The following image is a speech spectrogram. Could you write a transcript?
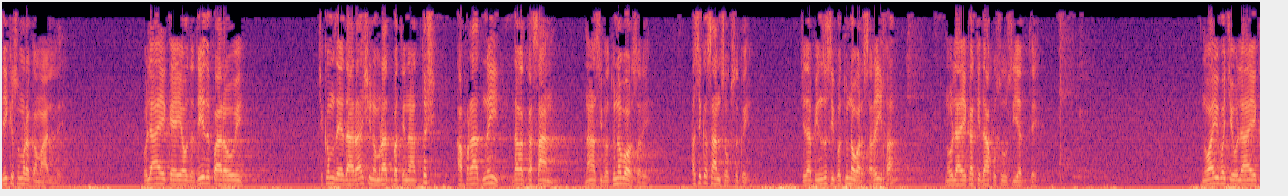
دې کې څومره کمال دی اولایکا یو د دې لپاره وي چې کوم ځای اداره شي نو مراد بتنا تش افراد نه دغه کسان نه صفاتونه ور سره اسی کسان څوک څه کوي چې دا پنځه صفاتونه ور سره یې ښا نو لایکه کې دا خصوصیت ته نوای بچ اولایک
